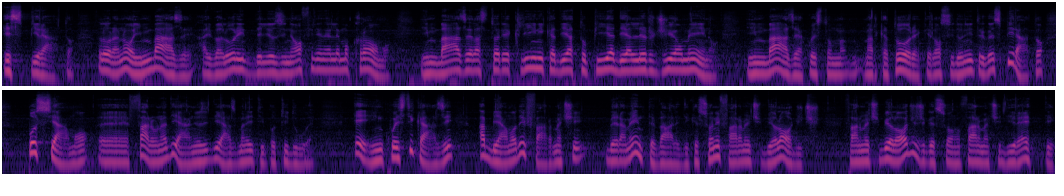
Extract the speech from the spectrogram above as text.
espirato. Allora noi in base ai valori degli eosinofili nell'emocromo, in base alla storia clinica di atopia, di allergia o meno, in base a questo marcatore che è l'ossido nitrico espirato possiamo eh, fare una diagnosi di asma di tipo T2 e in questi casi abbiamo dei farmaci veramente validi che sono i farmaci biologici. Farmaci biologici che sono farmaci diretti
